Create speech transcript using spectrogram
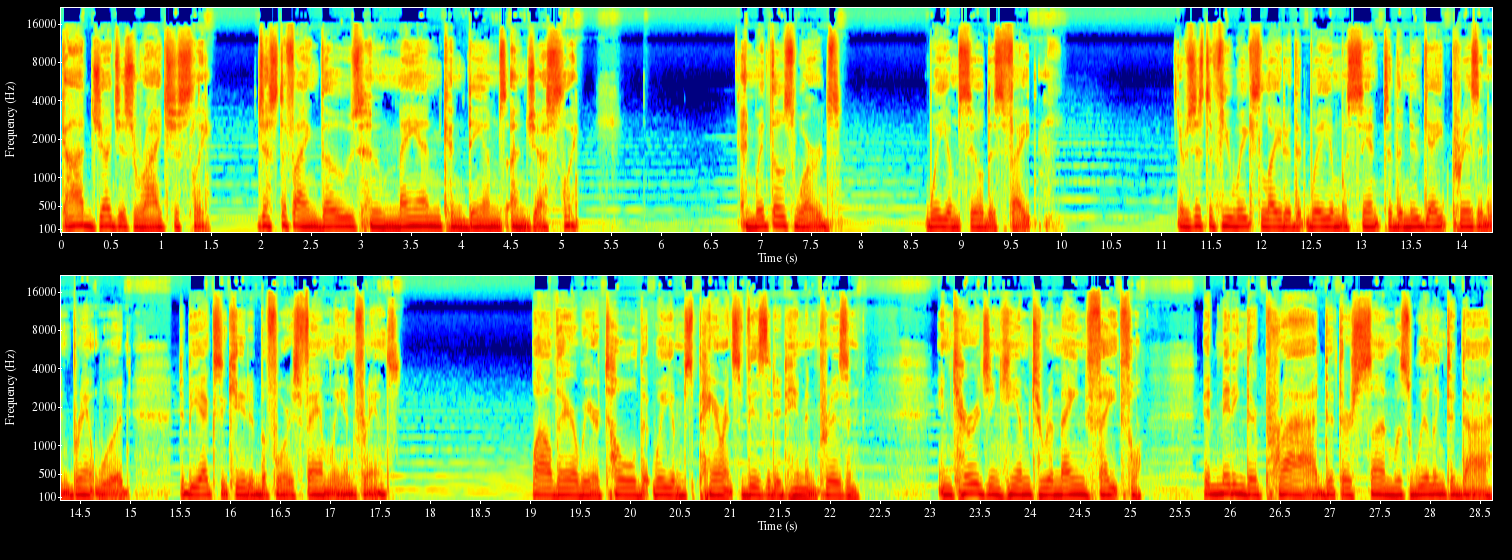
God judges righteously, justifying those whom man condemns unjustly. And with those words, William sealed his fate. It was just a few weeks later that William was sent to the Newgate prison in Brentwood to be executed before his family and friends. While there, we are told that William's parents visited him in prison, encouraging him to remain faithful, admitting their pride that their son was willing to die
